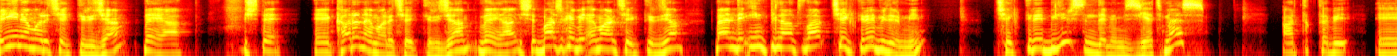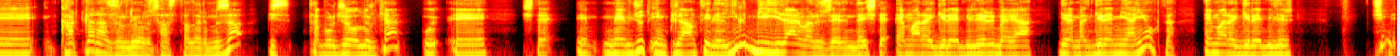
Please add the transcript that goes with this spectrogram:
beyin MR'ı çektireceğim veya işte e, karın MR'ı çektireceğim veya işte başka bir MR çektireceğim. Bende implant var çektirebilir miyim? Çektirebilirsin dememiz yetmez. Artık tabii e, kartlar hazırlıyoruz hastalarımıza. Biz taburcu olurken e, işte e, mevcut implantı ile ilgili bilgiler var üzerinde. İşte MR'a girebilir veya giremez. Giremeyen yok da MR'a girebilir. Şimdi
